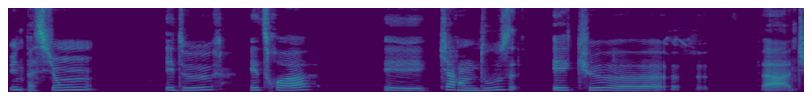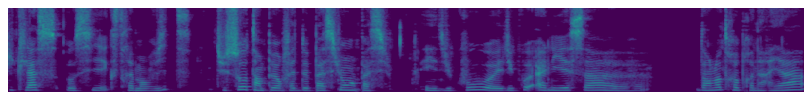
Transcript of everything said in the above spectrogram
une passion, et deux, et trois, et 42, et que bah, tu te lasses aussi extrêmement vite. Tu sautes un peu en fait de passion en passion. Et du coup, du coup allier ça dans l'entrepreneuriat,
